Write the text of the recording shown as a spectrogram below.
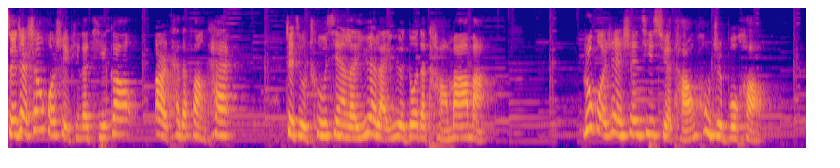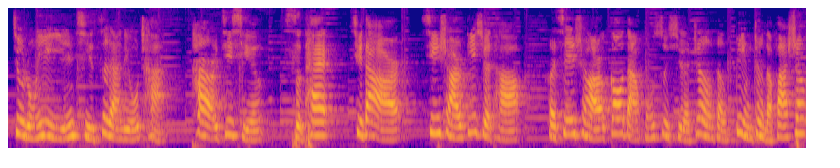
随着生活水平的提高，二胎的放开，这就出现了越来越多的糖妈妈。如果妊娠期血糖控制不好，就容易引起自然流产、胎儿畸形、死胎、巨大儿、新生儿低血糖和新生儿高胆红素血症等病症的发生，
